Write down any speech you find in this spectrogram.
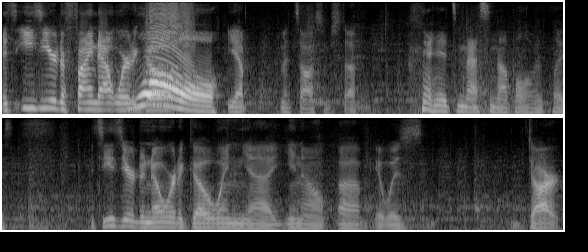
It's easier to find out where to go. Whoa! Yep, that's awesome stuff. it's messing up all over the place. It's easier to know where to go when uh, you know uh, it was dark.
